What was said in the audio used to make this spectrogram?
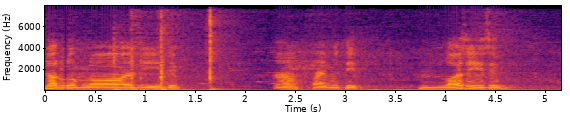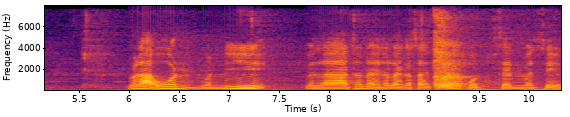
ยอดรวมร้อยสี่สิบอ้าวไฟไม่ติดร้อยสี่สิบเวลาโอนวันนี้เวลาเท่าไหร่เท่าไหร่ก็ใส่ไปแล้วกดเซ็นเมสเซจ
